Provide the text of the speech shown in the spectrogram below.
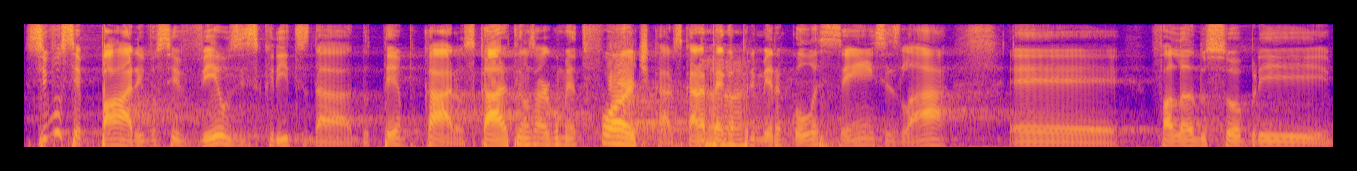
se você para e você vê os escritos da, do tempo, cara, os caras têm uns argumentos fortes, cara. Os caras uhum. pegam a primeira Colossenses lá, é, falando sobre.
